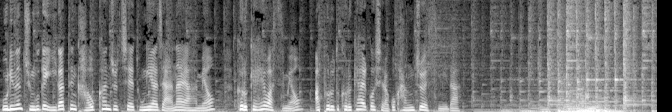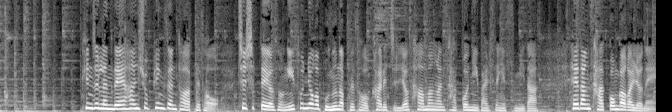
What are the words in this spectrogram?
우리는 중국의 이 같은 가혹한 조치에 동의하지 않아야 하며 그렇게 해왔으며 앞으로도 그렇게 할 것이라고 강조했습니다. 퀸즐랜드의 한 쇼핑센터 앞에서 70대 여성이 손녀가 보는 앞에서 칼에 찔려 사망한 사건이 발생했습니다. 해당 사건과 관련해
